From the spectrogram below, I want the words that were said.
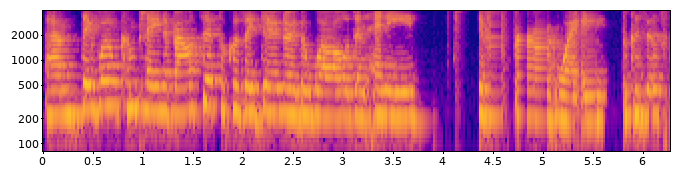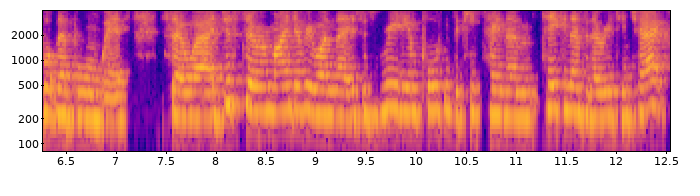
um, they won't complain about it because they don't know the world and any different way because it's what they're born with. So uh, just to remind everyone that it's just really important to keep taking them taking them for their routine checks.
